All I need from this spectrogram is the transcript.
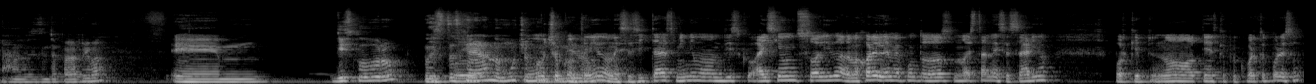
ajá, 260 para arriba. Em, disco duro, pues estás generando mucho, mucho contenido. contenido. Necesitas mínimo un disco. Ahí sí un sólido. A lo mejor el M.2 no es tan necesario porque pues, no tienes que preocuparte por eso.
